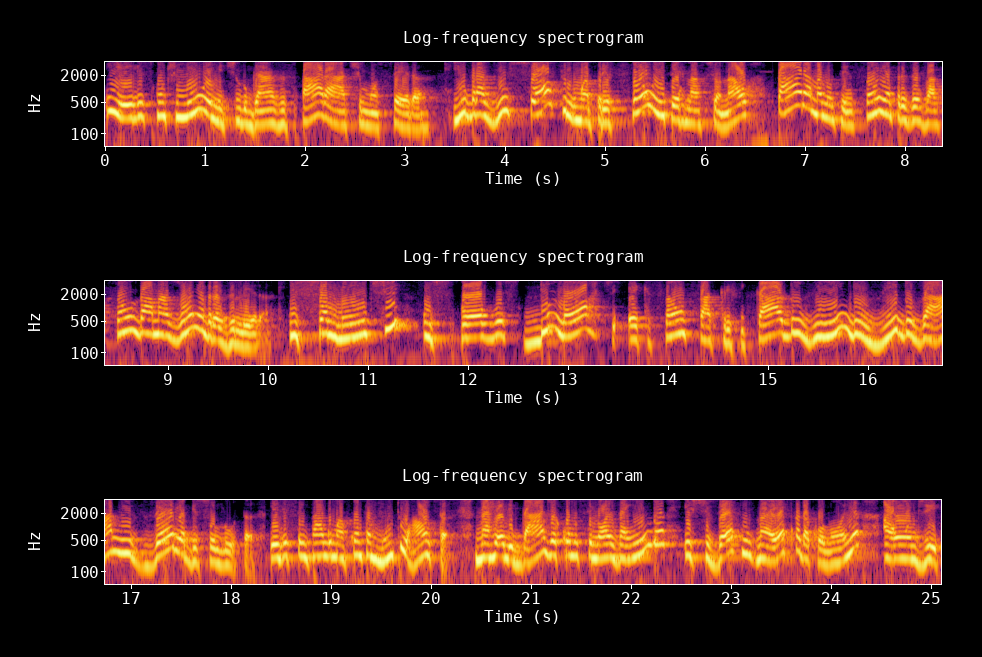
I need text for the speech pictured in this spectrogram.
e eles continuam emitindo gases para a atmosfera. E o Brasil sofre uma pressão internacional para a manutenção e a preservação da Amazônia brasileira. E somente os povos do norte é que são sacrificados e induzidos à miséria absoluta. Eles têm pago uma conta muito alta. Na realidade, é como se nós ainda estivéssemos na época da colônia, onde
